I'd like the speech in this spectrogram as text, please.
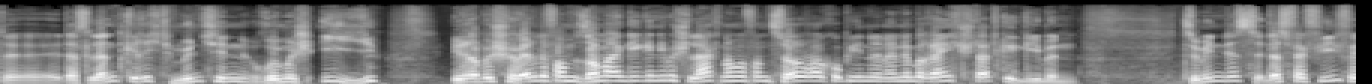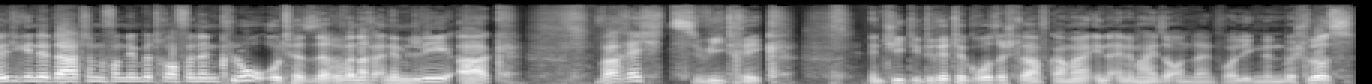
das Landgericht München römisch I ihrer Beschwerde vom Sommer gegen die Beschlagnahme von Serverkopien in einem Bereich stattgegeben. Zumindest das Vervielfältigen der Daten von dem betroffenen Klo-Server nach einem LEAG war rechtswidrig, entschied die dritte große Strafkammer in einem Heise Online vorliegenden Beschluss.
